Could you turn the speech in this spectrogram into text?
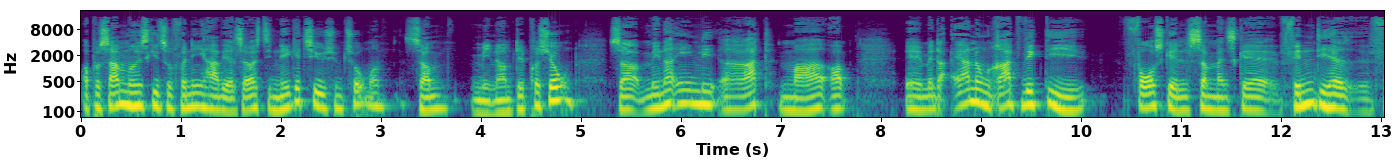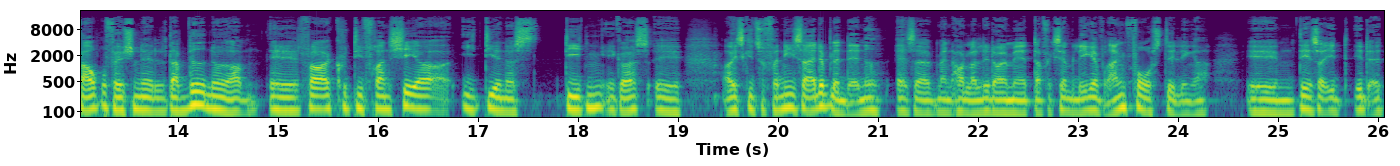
Og på samme måde i skizofreni har vi altså også de negative symptomer, som minder om depression, så minder egentlig ret meget om. Øh, men der er nogle ret vigtige forskelle, som man skal finde de her fagprofessionelle, der ved noget om, øh, for at kunne differentiere i diagnostikken, ikke også? Øh, og i skizofreni, så er det blandt andet, altså man holder lidt øje med, at der for eksempel ikke er vrangforestillinger, Øh, det er så et, et, et,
